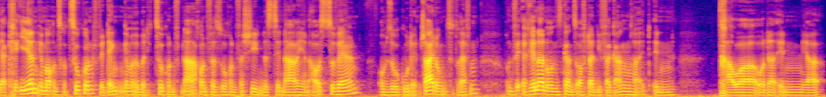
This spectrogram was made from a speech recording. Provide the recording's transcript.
ja, kreieren immer unsere Zukunft, wir denken immer über die Zukunft nach und versuchen verschiedene Szenarien auszuwählen, um so gute Entscheidungen zu treffen. Und wir erinnern uns ganz oft an die Vergangenheit in Trauer oder in ja,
